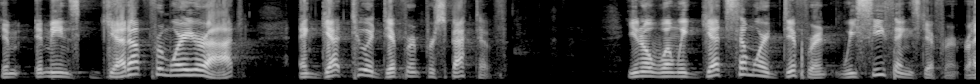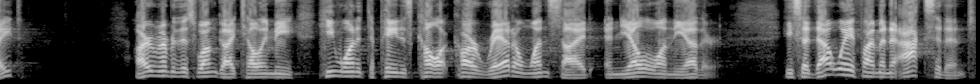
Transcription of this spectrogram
It, it means get up from where you're at and get to a different perspective. You know, when we get somewhere different, we see things different, right? I remember this one guy telling me he wanted to paint his car red on one side and yellow on the other. He said, That way, if I'm in an accident,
